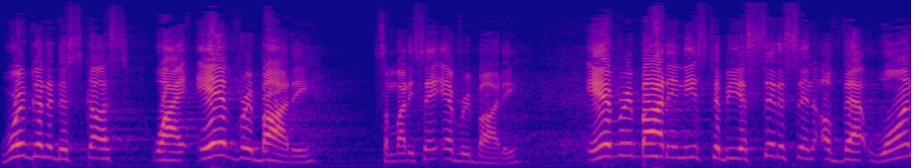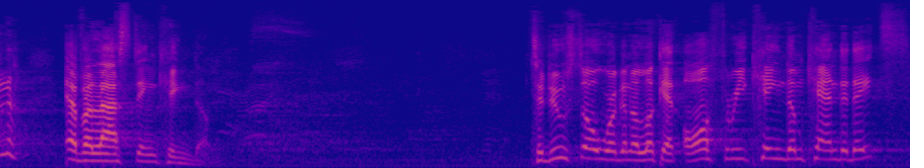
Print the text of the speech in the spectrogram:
we're going to discuss why everybody, somebody say everybody, everybody needs to be a citizen of that one everlasting kingdom. To do so, we're going to look at all three kingdom candidates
